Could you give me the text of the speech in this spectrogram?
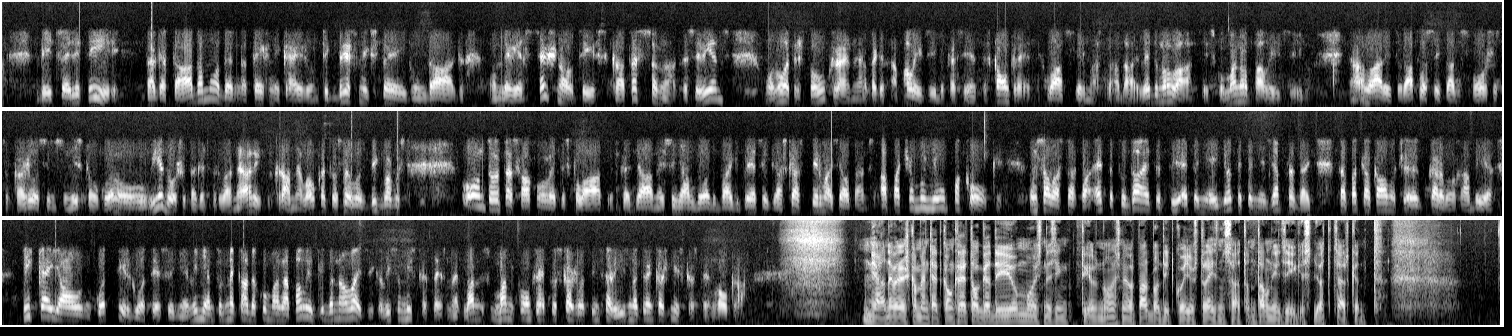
bija ceļi tīri. Tagad tāda moderna tehnika ir un tik briesmīgi spējīga un dārga, un neviens ceļš nav tīrs. Kā tas sanāk? Tas ir viens, un otrs pa Ukrainu. Jā, tagad tā palīdzība, kas iet, es konkrēti Vācijas firmā strādāju, vedu no Vācijas, humano palīdzību. Jā, nu arī tur atlasīju tādas foršas, tur kažosiņas un visu kaut ko, nu, iedošu tagad tur, vai ne, arī tur krāmē laukā tos lielos bigbagus. Un tur tas haholētis klāt, kad jā, mēs viņām dodu baigi priecīgās, kas pirmais jautājums - apačam un упаковки. Un savā starpā, это туда, это, это не идет, это нельзя продать. Tāpat kā Kalnu Karabahā bija tikai jaunu, ko tirgoties viņiem. Viņiem tur nekāda humanā palīdzība nav vajadzīga. Visam izkastēs met. Man, man konkrēti skažociņas arī izmet vienkārši izkastē laukā. Jā, nevarēšu komentēt konkrēto gadījumu. Es nezinu, tie, nu, es nevaru pārbaudīt, ko jūs reiznesāt un tam līdzīgi. Es ļoti ceru, ka,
